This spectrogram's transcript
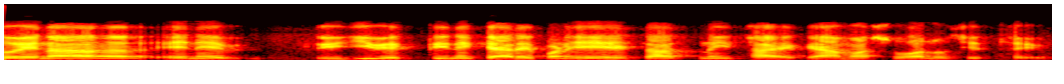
તો એના, એને ત્રીજી વ્યક્તિને ક્યારે પણ એ અહેસાસ નહીં થાય કે આમાં શું અનુચિત થયું.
